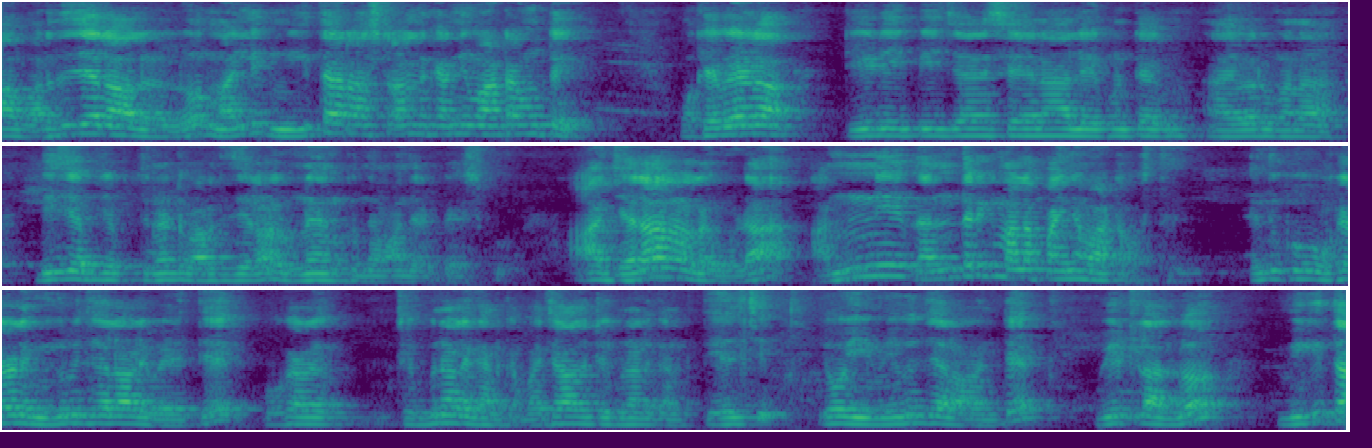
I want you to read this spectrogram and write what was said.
ఆ వరద జలాలలో మళ్ళీ మిగతా రాష్ట్రాలకు అన్ని వాటా ఉంటాయి. ఒకవేళ టీడీపీ జనసేన లేకుంటే ఎవరు మన బీజేపీ చెప్తున్నట్టు వరద జలాలు ఉన్నాయనుకుందాం ఆంధ్రప్రదేశ్కు ఆ జలాలలో కూడా అన్ని అందరికీ మళ్ళీ పైన వాటా వస్తుంది. ఎందుకు? ఒకవేళ మిగులు జలాలు పెడితే ఒకవేళ ట్రిబ్యునల్ కనుక బచావ్ ట్రిబ్యునల్ కనుక తేల్చి ఓ ఈ మిగులు జలాలు అంటే వీటిలలో మిగతా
